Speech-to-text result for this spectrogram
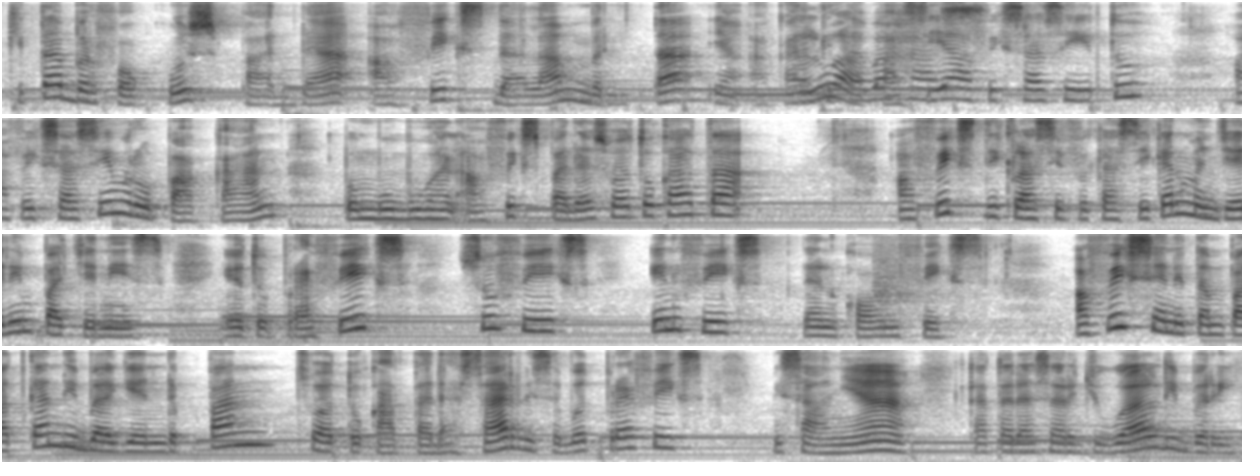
Kita berfokus pada afiks dalam berita yang akan Lalu kita bahas. Apa sih afiksasi itu? Afiksasi merupakan pembubuhan afiks pada suatu kata. Afiks diklasifikasikan menjadi empat jenis, yaitu prefiks, sufiks, infiks, dan konfiks. Afiks yang ditempatkan di bagian depan suatu kata dasar disebut prefiks. Misalnya, kata dasar jual diberi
